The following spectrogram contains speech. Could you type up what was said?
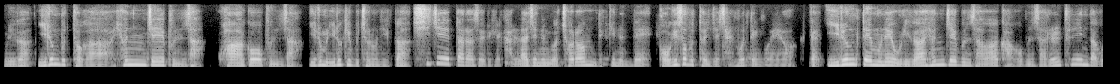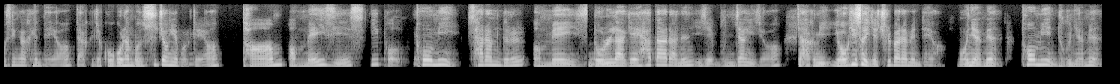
우리가 이름부터가 현재 분사 과거 분사 이름을 이렇게 붙여놓으니까 시제에 따라서 이렇게 갈라지는 것처럼 느끼는데 거기서부터 이제 잘못된 거예요. 그러니까 이름 때문에 우리가 현재 분사와 과거 분사를 틀린다고 생각하면 돼요. 자, 이제 그걸 한번 수정해 볼게요. Tom amazes people. 톰이 사람들을 amaze, 놀라게 하다라는 이제 문장이죠. 자, 그럼 여기서 이제 출발하면 돼요. 뭐냐면 톰이 누구냐면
